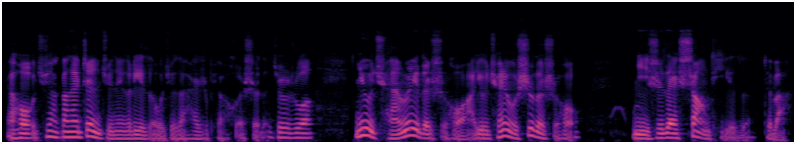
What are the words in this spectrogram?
然后就像刚才郑举那个例子，我觉得还是比较合适的。就是说，你有权威的时候啊，有权有势的时候，你是在上梯子，对吧？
